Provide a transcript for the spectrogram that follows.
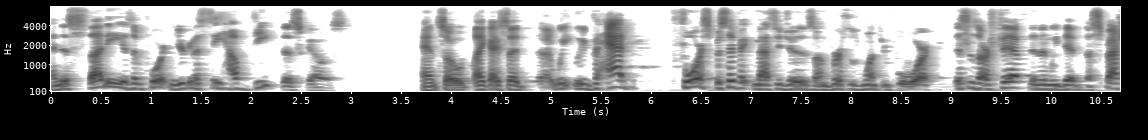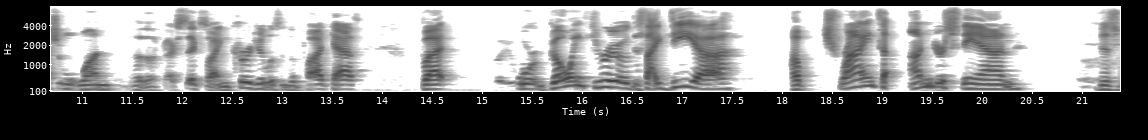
And this study is important. You're going to see how deep this goes. And so, like I said, uh, we, we've had four specific messages on verses one through four. This is our fifth, and then we did a special one, our sixth. So I encourage you to listen to the podcast. But we're going through this idea of trying to understand this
